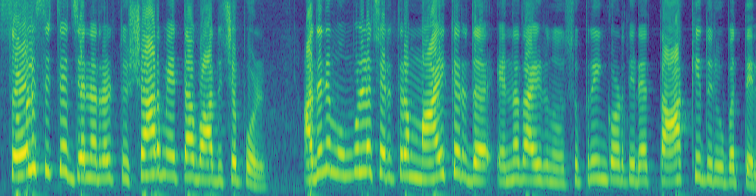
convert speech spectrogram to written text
സോളിസിറ്റർ ജനറൽ തുഷാർ മേത്ത വാദിച്ചപ്പോൾ അതിനു മുമ്പുള്ള ചരിത്രം മായ്ക്കരുത് എന്നതായിരുന്നു സുപ്രീം കോടതിയുടെ താക്കീത് രൂപത്തിൽ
